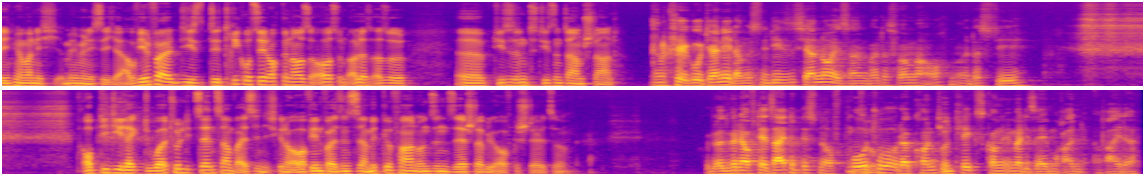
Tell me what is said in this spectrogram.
Bin ich mir aber nicht, bin ich mir nicht sicher. Aber auf jeden Fall, die, die Trikots sehen auch genauso aus und alles. Also, äh, die, sind, die sind da am Start. Okay, gut. Ja, nee, da müssen die dieses Jahr neu sein, weil das war mal auch nur, dass die. Ob die direkt World Tour Lizenz haben, weiß ich nicht genau. Aber auf jeden Fall sind sie da mitgefahren und sind sehr stabil aufgestellt. So. Gut, also wenn du auf der Seite bist und auf Pro so. Tour oder Conti Und- klickst, kommen immer dieselben Rider.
